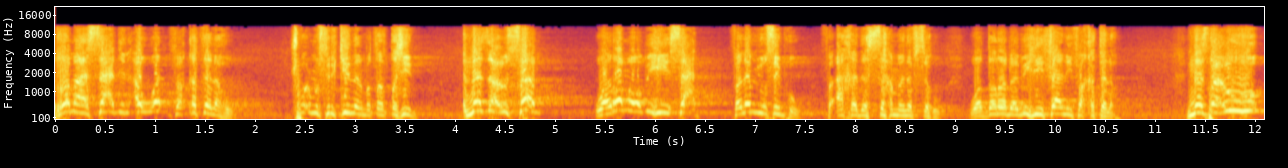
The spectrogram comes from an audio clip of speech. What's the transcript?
رمى سعد الأول فقتله. شوف المشركين المطرطشين. نزعوا السهم ورموا به سعد فلم يصبه فأخذ السهم نفسه وضرب به ثاني فقتله. نزعوه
